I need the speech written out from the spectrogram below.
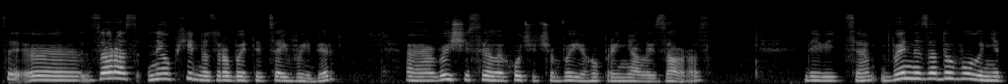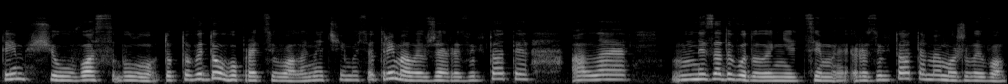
Це, е, зараз необхідно зробити цей вибір. Е, вищі сили хочуть, щоб ви його прийняли зараз. Дивіться, ви не задоволені тим, що у вас було. Тобто ви довго працювали над чимось, отримали вже результати, але не задоволені цими результатами, можливо,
